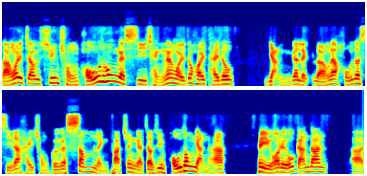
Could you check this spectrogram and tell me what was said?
嗱，我哋就算從普通嘅事情咧，我哋都可以睇到人嘅力量咧，好多時咧係從佢嘅心靈發出嘅。就算普通人吓，譬如我哋好簡單啊，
